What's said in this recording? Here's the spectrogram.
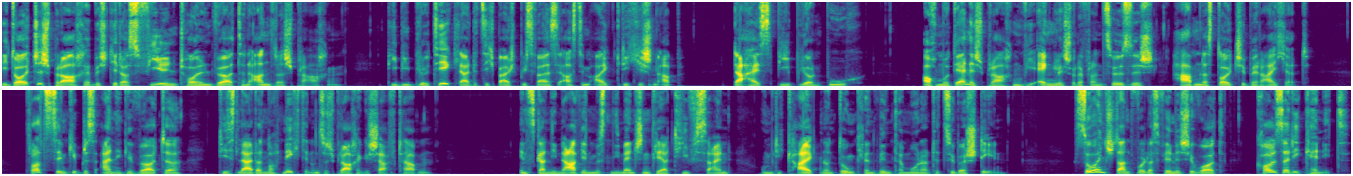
Die deutsche Sprache besteht aus vielen tollen Wörtern anderer Sprachen. Die Bibliothek leitet sich beispielsweise aus dem Altgriechischen ab. Da heißt Biblion Buch. Auch moderne Sprachen wie Englisch oder Französisch haben das Deutsche bereichert. Trotzdem gibt es einige Wörter, die es leider noch nicht in unsere Sprache geschafft haben. In Skandinavien müssen die Menschen kreativ sein, um die kalten und dunklen Wintermonate zu überstehen. So entstand wohl das finnische Wort Kolsari Kennit.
